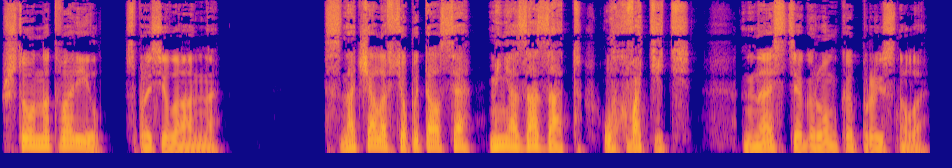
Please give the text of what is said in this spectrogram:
«Что он натворил?» — спросила Анна. «Сначала все пытался меня за зад ухватить». Настя громко прыснула.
